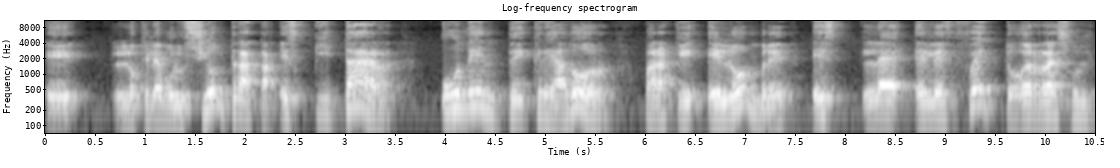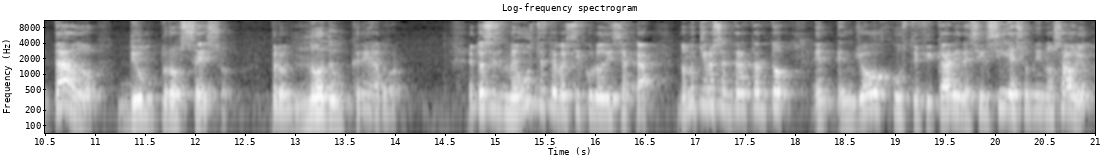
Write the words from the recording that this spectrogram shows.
eh, lo que la evolución trata es quitar un ente creador para que el hombre es el efecto, el resultado de un proceso, pero no de un creador. Entonces me gusta este versículo, dice acá, no me quiero centrar tanto en, en, yo justificar y decir, sí, es un dinosaurio,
